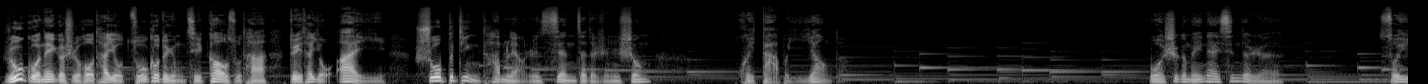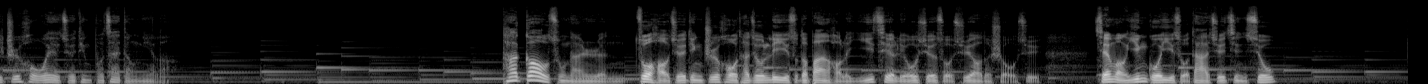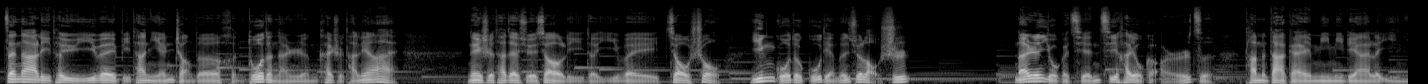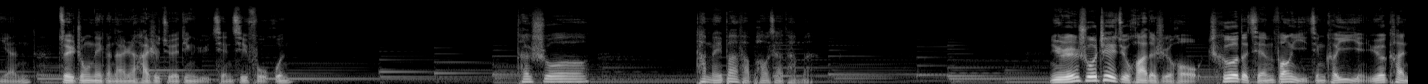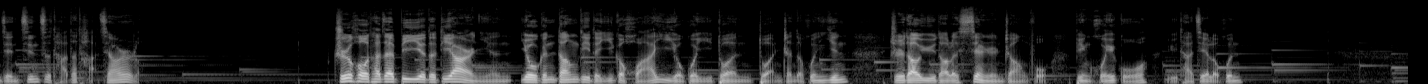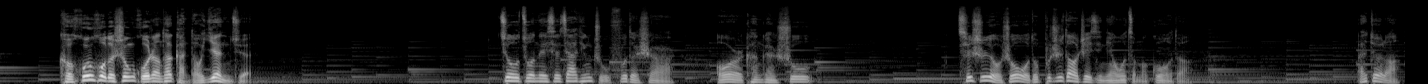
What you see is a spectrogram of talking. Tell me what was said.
如果那个时候他有足够的勇气告诉他对他有爱意，说不定他们两人现在的人生会大不一样的。我是个没耐心的人。所以之后，我也决定不再等你了。她告诉男人，做好决定之后，她就利索的办好了一切留学所需要的手续，前往英国一所大学进修。在那里，她与一位比她年长的很多的男人开始谈恋爱，那是她在学校里的一位教授，英国的古典文学老师。男人有个前妻，还有个儿子。他们大概秘密恋爱了一年，最终那个男人还是决定与前妻复婚。他说：“他没办法抛下他们。”女人说这句话的时候，车的前方已经可以隐约看见金字塔的塔尖了。之后，他在毕业的第二年，又跟当地的一个华裔有过一段短暂的婚姻。直到遇到了现任丈夫，并回国与他结了婚。可婚后的生活让她感到厌倦，就做那些家庭主妇的事儿，偶尔看看书。其实有时候我都不知道这几年我怎么过的。哎，对了，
